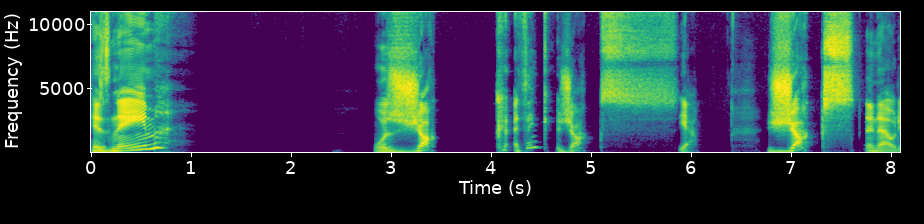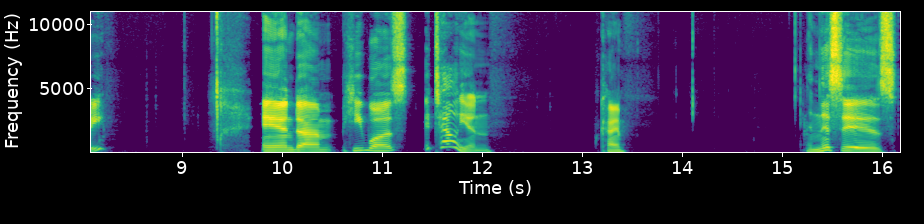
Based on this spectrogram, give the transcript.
His name was Jacques, I think Jacques, yeah, Jacques Inaudi. And um, he was Italian. Okay. And this is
